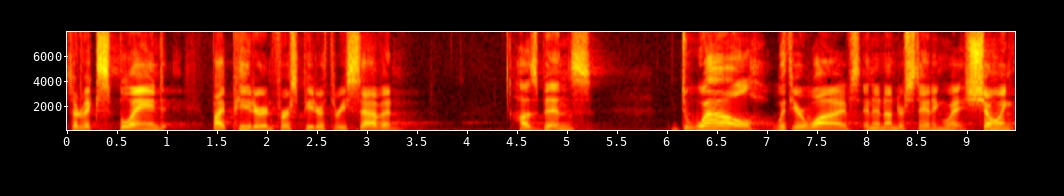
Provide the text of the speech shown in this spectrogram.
sort of explained by Peter in 1 Peter 3 7. Husbands, dwell with your wives in an understanding way, showing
